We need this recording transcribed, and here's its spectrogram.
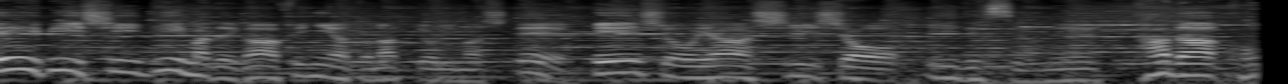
ABCD までがフィギュアとなっておりまして A 賞や C 賞いいですよね。ただ今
